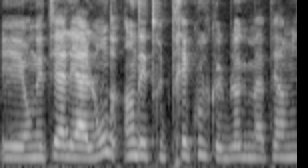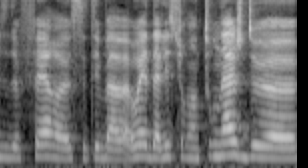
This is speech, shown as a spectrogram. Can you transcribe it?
Et on était allé à Londres. Un des trucs très cool que le blog m'a permis de faire, euh, c'était bah, ouais, d'aller sur un tournage de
